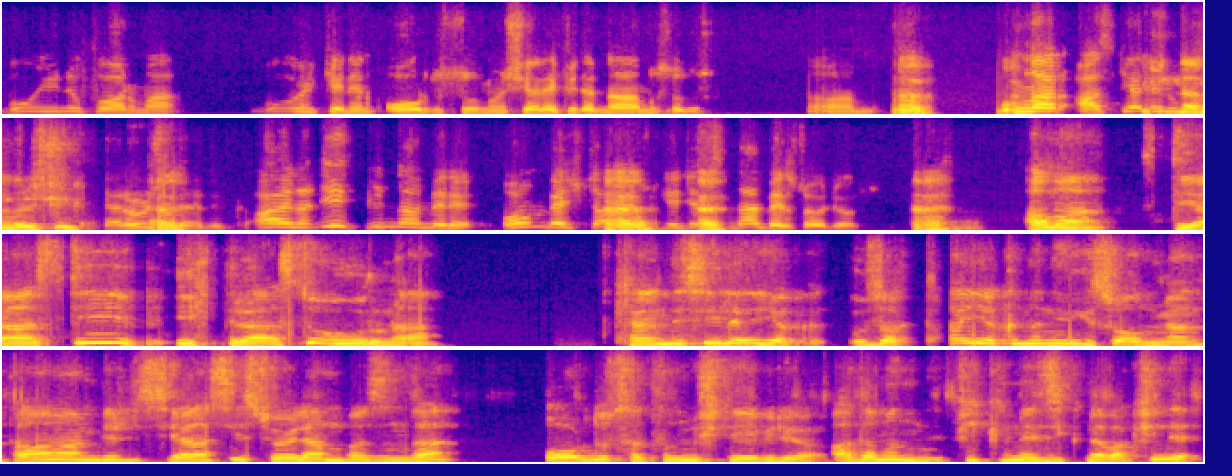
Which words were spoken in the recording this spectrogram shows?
bu üniforma bu ülkenin ordusunun şerefidir, namusudur. Tamam mı? Tabii. Bunlar asker günden beri çünkü terörist evet. dedik. Aynen ilk günden beri 15 Temmuz evet, gecesinden evet. beri söylüyoruz. Evet. Ama siyasi ihtirası uğruna kendisiyle yak, uzaktan yakından ilgisi olmayan tamamen bir siyasi söylem bazında ordu satılmış diyebiliyor. Adamın fikrine, zikrine bak. Şimdi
